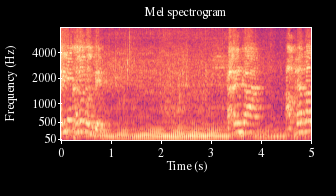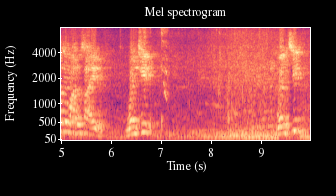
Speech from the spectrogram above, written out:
आणि ते खरं बोलते. कारण का? आपल्यातला जो माणूस आहे वंचित वंचित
